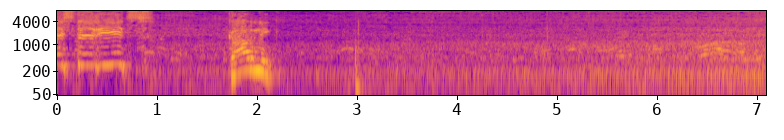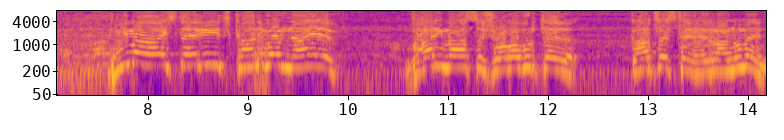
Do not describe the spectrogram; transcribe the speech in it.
այստեղից Կարնիկ Հիմա այստեղից, քանի որ նաև վարի մասը ժողովուրդը կարծես թե հեռանում են,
